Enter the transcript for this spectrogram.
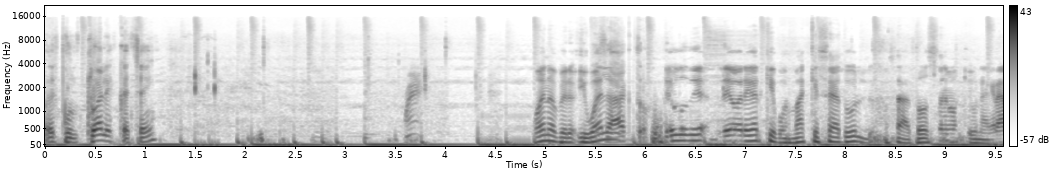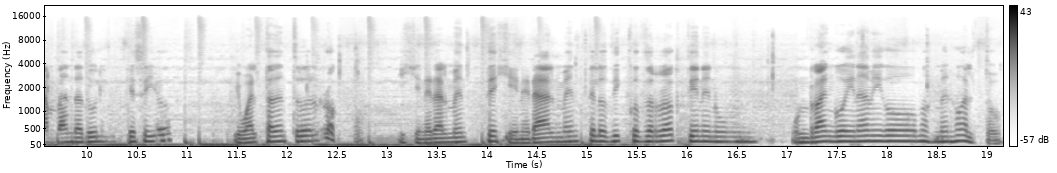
eh, puntuales, ¿cachai? Bueno, pero igual Exacto. debo, de- debo agregar que por más que sea Tool, o sea, todos sabemos que una gran banda Tool, qué sé yo, igual está dentro del rock. Y generalmente, generalmente los discos de rock tienen un, un rango dinámico más o menos alto.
